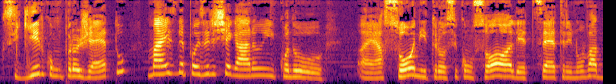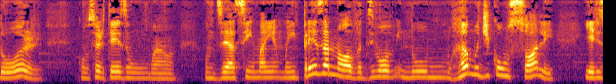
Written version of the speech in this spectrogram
seguir com o projeto, mas depois eles chegaram e quando é, a Sony trouxe console, etc., inovador, com certeza uma, vamos dizer assim, uma, uma empresa nova no ramo de console, e eles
